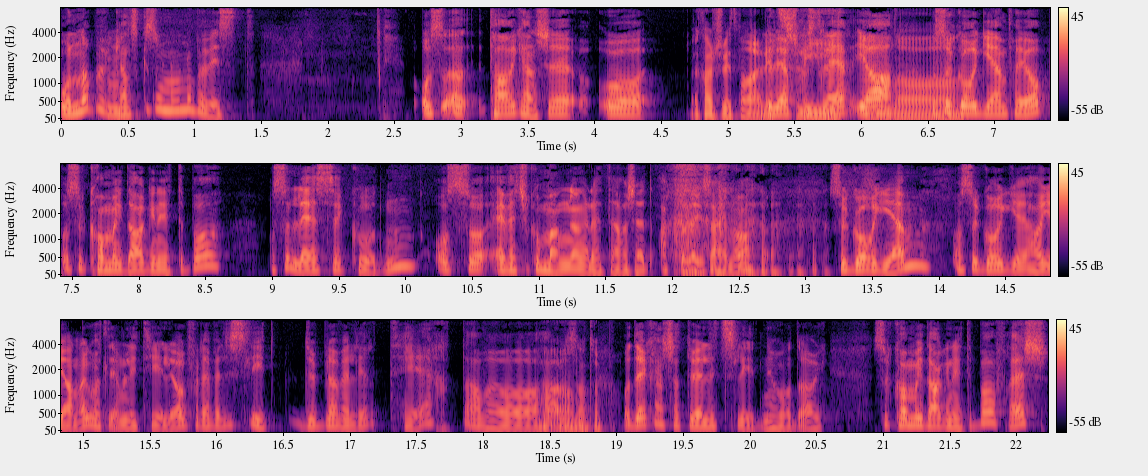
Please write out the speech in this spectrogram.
Underbe Mm. Ganske sånn underbevisst. Og så tar jeg kanskje og Ja, kanskje hvis man er litt sliten Ja, og, og så går jeg hjem fra jobb, og så kommer jeg dagen etterpå. Og så leser jeg koden, og så Jeg vet ikke hvor mange ganger dette har skjedd. akkurat det jeg sier nå. Så går jeg hjem, og så går jeg, har jeg gjerne gått hjem litt tidlig òg, for det er veldig slit, du blir veldig irritert av å ha det sånn. Og det er kanskje at du er litt sliten i hodet òg. Så kommer jeg dagen etterpå, fresh,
